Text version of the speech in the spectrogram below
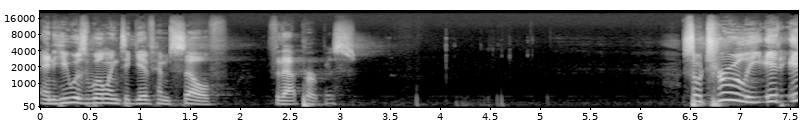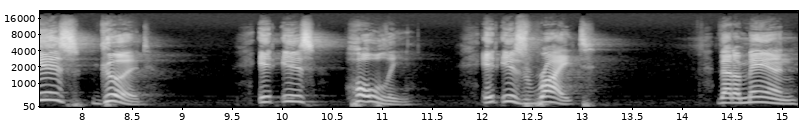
And he was willing to give himself for that purpose. So truly, it is good it is holy, it is right that a man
